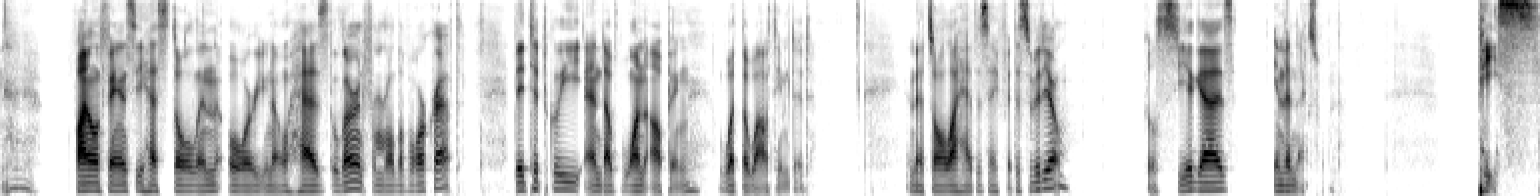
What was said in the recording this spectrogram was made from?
Final Fantasy has stolen or, you know, has learned from World of Warcraft, they typically end up one upping what the WoW team did. And that's all I had to say for this video. We'll see you guys in the next one. Peace.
